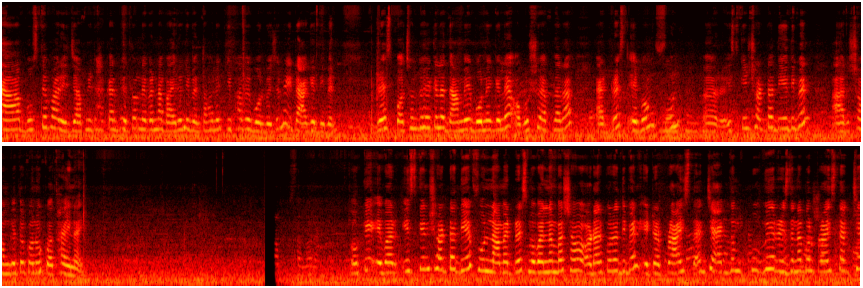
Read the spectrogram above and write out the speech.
না বুঝতে পারি যে আপনি ঢাকার ভেতর নেবেন না, বাইরে নেবেন, তাহলে কীভাবে বলবে জন্য এটা আগে দিবেন? ড্রেস পছন্দ হয়ে গেলে, দামে বনে গেলে অবশ্যই আপনারা অ্যাড্রেস এবং ফুল স্ক্রিনশটটা দিয়ে দিবেন। আর সঙ্গে তো কোনো কথাই নাই। ওকে এবার স্ক্রিনশটটা দিয়ে ফুল নাম অ্যাড্রেস মোবাইল নাম্বার সহ অর্ডার করে দিবেন। এটার প্রাইস থাকছে একদম খুবই রিজনেবল প্রাইস থাকছে।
